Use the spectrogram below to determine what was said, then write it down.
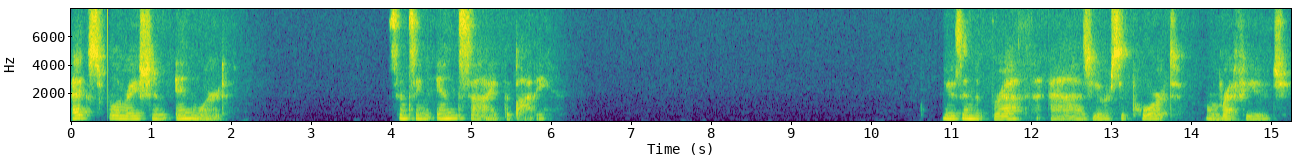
exploration inward sensing inside the body. Using the breath as your support or refuge.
